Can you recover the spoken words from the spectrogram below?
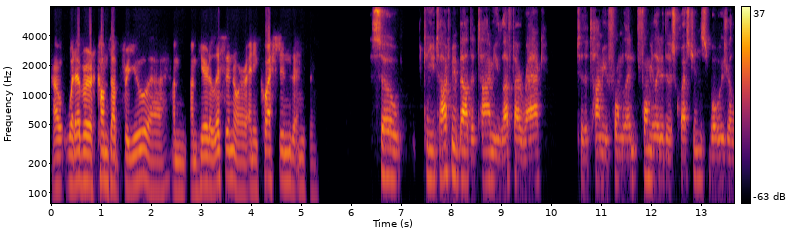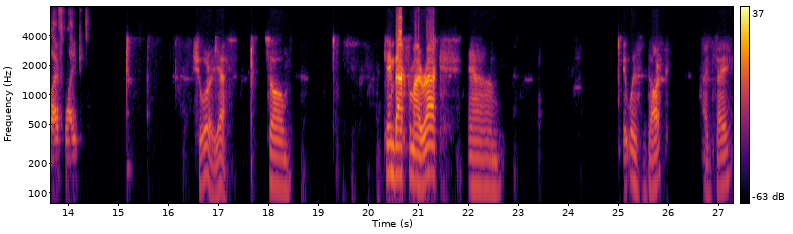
how whatever comes up for you. Uh, I'm I'm here to listen or any questions, anything. So, can you talk to me about the time you left Iraq to the time you formulated formulated those questions? What was your life like? Sure. Yes. So, came back from Iraq. Um, it was dark, I'd say.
